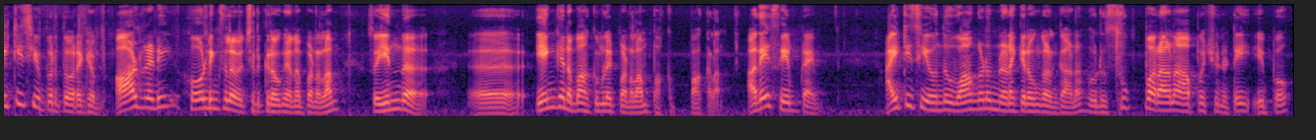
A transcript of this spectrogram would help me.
ஐடிசியை பொறுத்த வரைக்கும் ஆல்ரெடி ஹோல்டிங்ஸில் வச்சுருக்கிறவங்க என்ன பண்ணலாம்? ஸோ இந்த uh, எங்கே நம்ம அக்குமுலேட் பண்ணலாம்? பார்க்க பார்க்கலாம். அதே சேம் டைம் ஐடிசியை வந்து வாங்கணும்னு நினைக்கிறவங்களுக்கான ஒரு சூப்பரான ஆப்பர்ச்சுனிட்டி இப்போது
